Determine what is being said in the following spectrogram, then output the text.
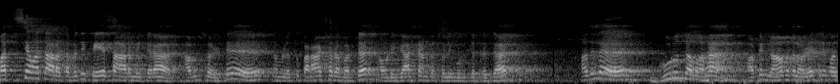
மத்ஸ்யவதாரத்தை பற்றி பேச ஆரம்பிக்கிறார் அப்படின்னு சொல்லிட்டு நம்மளுக்கு பராசர பட்டர் அவருடைய வியாக்கியானத்தை சொல்லி கொடுத்துட்ருக்கார் அதில் குரு தமஹ அப்படின்னு நாமத்தில் என்ன தெரியுமா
